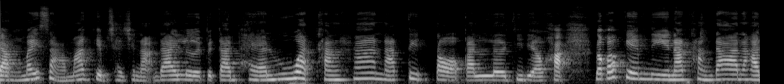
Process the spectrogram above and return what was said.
ยังไม่สามารถเก็บชัยชนะได้เลย เป็นการแพ้รวดทั้ง 5 นัดติดต่อกันเลยทีเดียวค่ะ แล้วก็เกมนี้นะทางด้านนะคะ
